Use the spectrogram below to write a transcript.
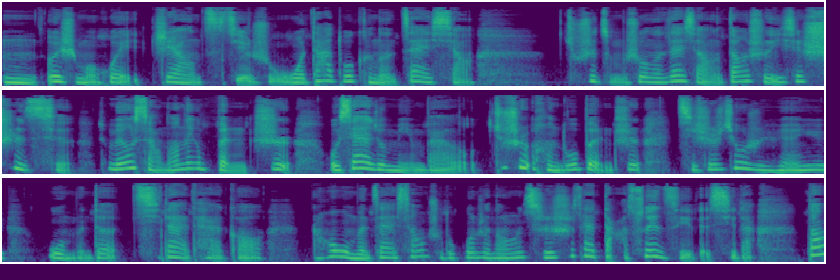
嗯，为什么会这样子结束？我大多可能在想，就是怎么说呢，在想当时的一些事情，就没有想到那个本质。我现在就明白了，就是很多本质其实就是源于我们的期待太高，然后我们在相处的过程当中，其实是在打碎自己的期待。当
